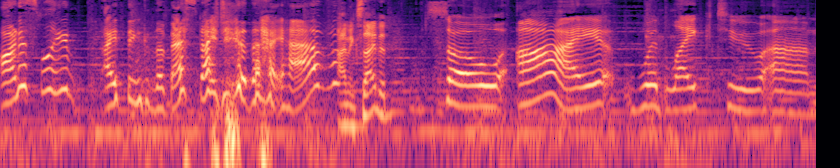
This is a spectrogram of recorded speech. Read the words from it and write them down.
honestly, I think, the best idea that I have. I'm excited. So I would like to. Um,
